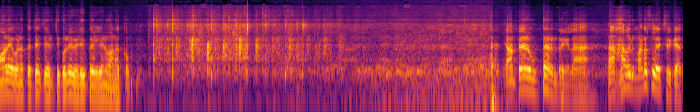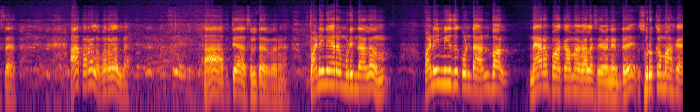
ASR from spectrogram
மாலை வணக்கத்தை தெரிவித்துக்கொள்ள வெளிப்பெறுகிறேன் வணக்கம். என் பேரை விட்டாருன்றீங்களா அவர் மனசில் வச்சிருக்காரு சார். ஆ பரவாயில்ல பரவாயில்ல. ஆ அப்படியா சொல்லிட்டாரு பாருங்க. பணி நேரம் முடிந்தாலும் பணி மீது கொண்ட அன்பால் நேரம் பார்க்காம வேலை செய்வேன் என்று சுருக்கமாக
